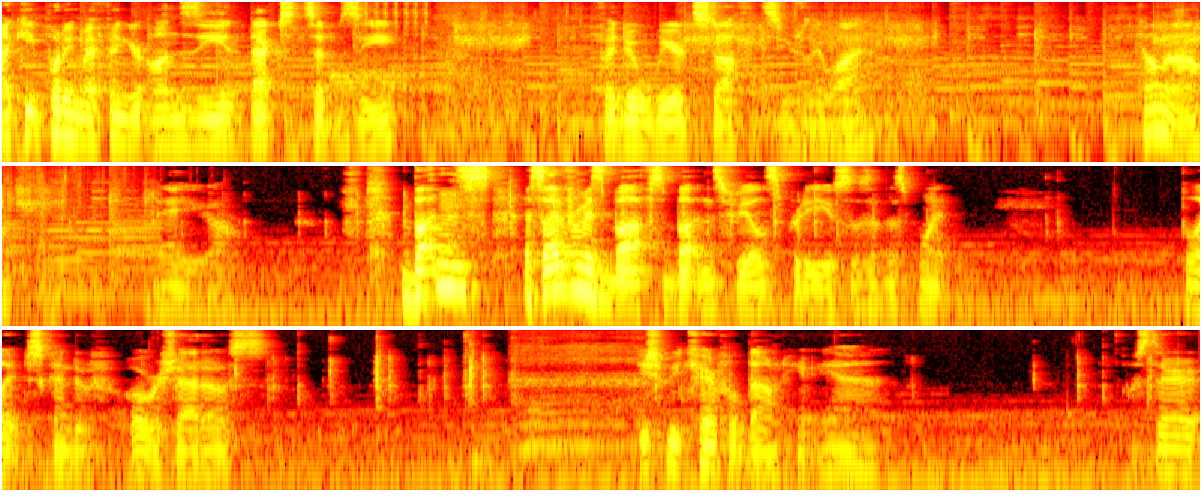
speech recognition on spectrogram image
I keep putting my finger on Z, X instead of Z. If I do weird stuff, it's usually why. Come now. There you go. Buttons, aside from his buffs, Buttons feels pretty useless at this point. Blight just kind of overshadows. You should be careful down here, yeah. Was there...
